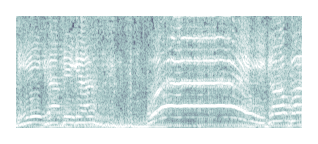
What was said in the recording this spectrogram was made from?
Fíjate ya. ¡Uy! ¡Campana.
